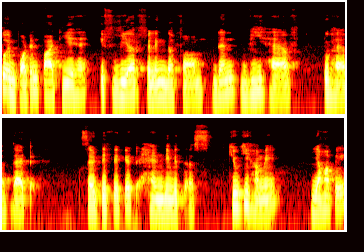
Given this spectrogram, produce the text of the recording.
तो इंपॉर्टेंट पार्ट ये है if we are filling the form then we have to have that certificate handy with us क्योंकि हमें यहाँ पे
